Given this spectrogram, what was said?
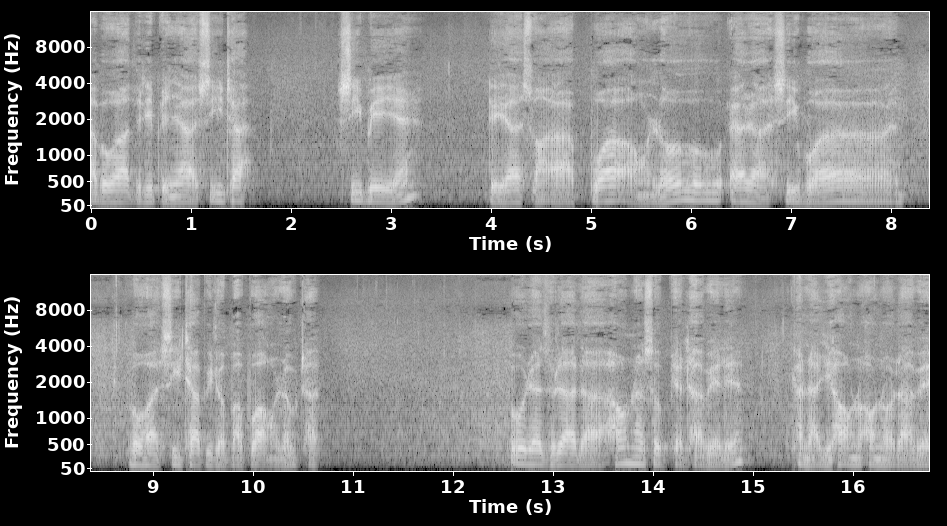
အဘဝသတိပညာစီးထားစီးပေးရင်တရားစွမ်းအားပွားအောင်လို့အဲ့ဒါစီးပွား ဘောဟာစီးထားပြီးတော့မပွားအောင်လုပ်တာဟိုရဆိုတာဒါဟောင်းနှဆုပ်ပြတ်တာပဲလေခန္ဓာကြီးဟောင်းတော့ဟောင်းတော့တာပဲ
